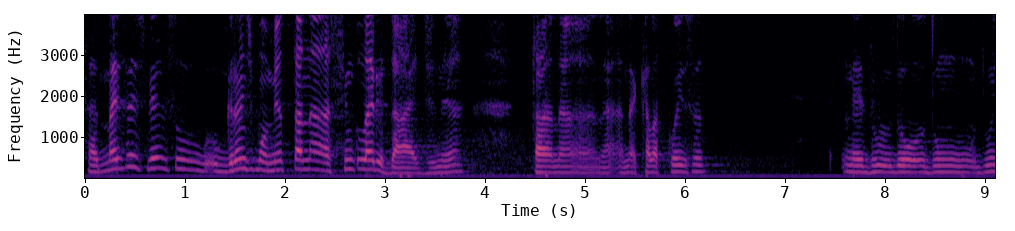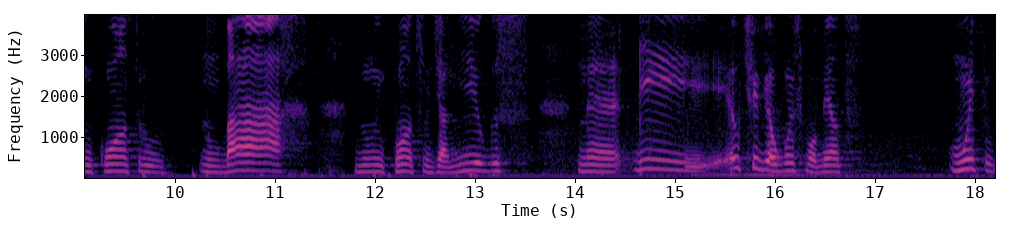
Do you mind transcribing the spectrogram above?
Sabe? Mas, às vezes, o, o grande momento está na singularidade, né? Está na, na, naquela coisa né, do, do, do, do encontro num bar, num encontro de amigos, né? E eu tive alguns momentos muito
